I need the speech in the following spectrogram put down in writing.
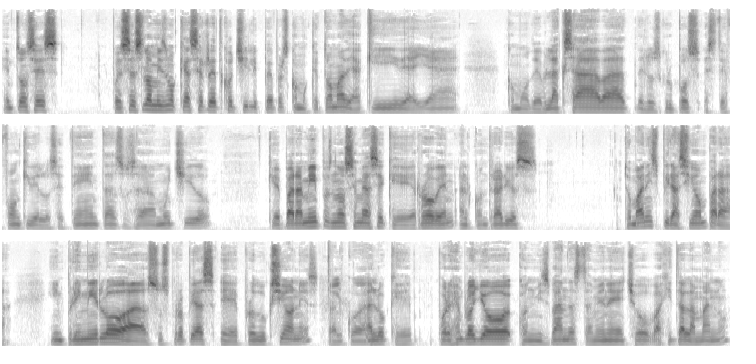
Entonces, pues es lo mismo que hace Red Hot Chili Peppers, como que toma de aquí, de allá, como de Black Sabbath, de los grupos este, funky de los 70s, o sea, muy chido. Que para mí, pues no se me hace que roben, al contrario, es tomar inspiración para imprimirlo a sus propias eh, producciones. Tal cual. Algo que, por ejemplo, yo con mis bandas también he hecho bajita la mano.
